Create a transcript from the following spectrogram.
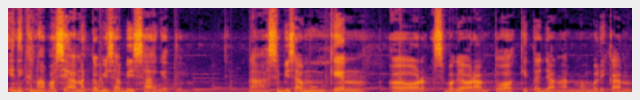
ini kenapa sih anak gak bisa-bisa? gitu. Nah sebisa mungkin uh, sebagai orang tua kita jangan memberikan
